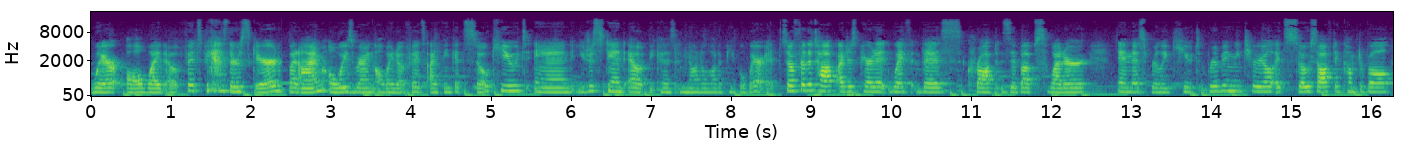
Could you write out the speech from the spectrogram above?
wear all white outfits because they're scared, but I'm always wearing all white outfits. I think it's so cute and you just stand out because not a lot of people wear it. So for the top, I just paired it with this cropped zip up sweater in this really cute ribbon material. It's so soft and comfortable.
